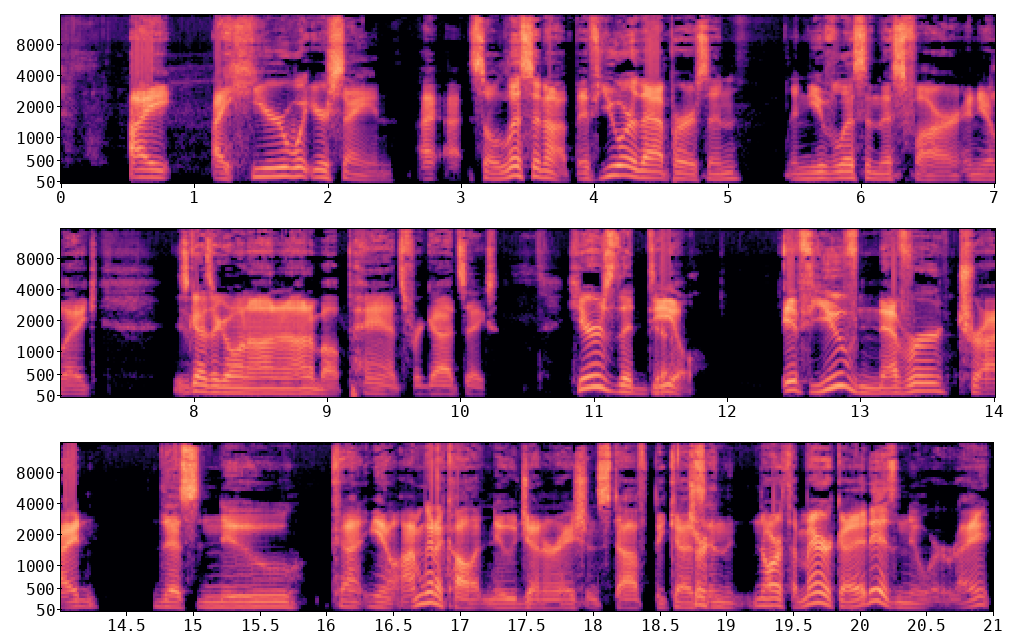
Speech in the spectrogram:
I I hear what you're saying. I, I so listen up. If you are that person and you've listened this far, and you're like, these guys are going on and on about pants for God's sakes. Here's the deal. If you've never tried this new kind, you know, I'm going to call it new generation stuff because Sure. in North America it is newer, right?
